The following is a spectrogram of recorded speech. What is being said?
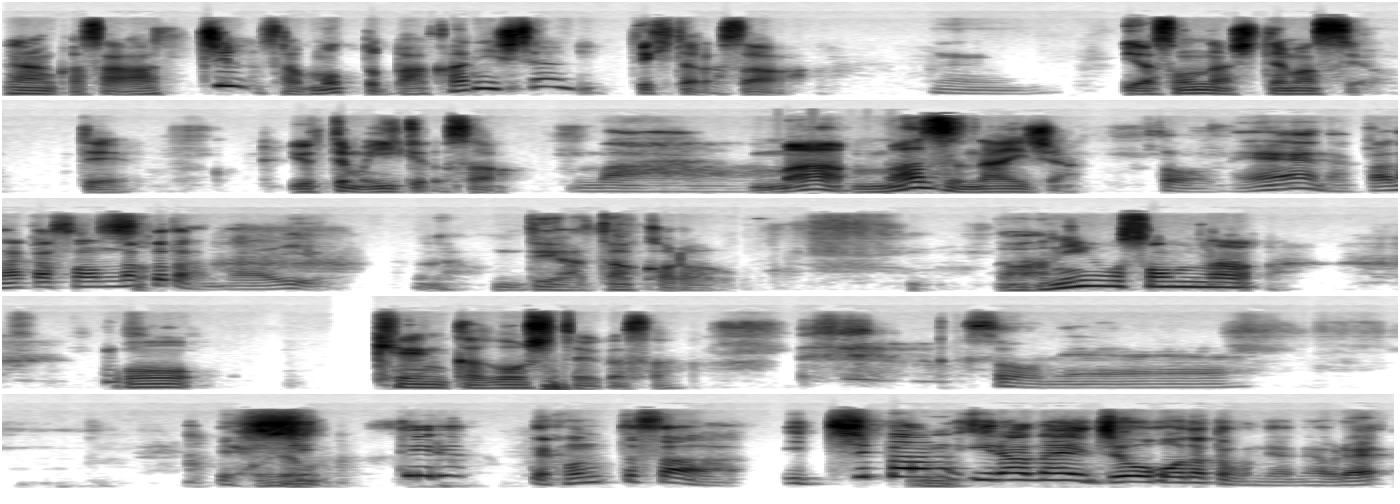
なんかさ、あっちがさ、もっとバカにしたように言ってきたらさ、うん。いや、そんなん知ってますよって言ってもいいけどさ、まあ、まあ、まずないじゃそうね。なかなかそんなことはないよ。ん。でいや、だから、何をそんな、こう、喧嘩腰というかさ、そうね。いや知ってるってほんとさ、一番いらない情報だと思うんだよね、俺。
